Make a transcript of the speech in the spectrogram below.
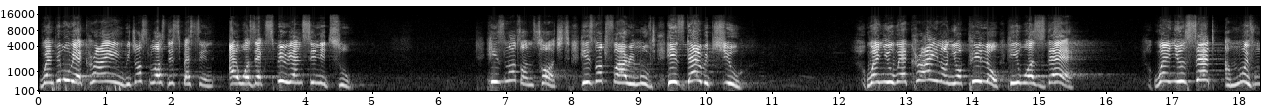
When people were crying, we just lost this person, I was experiencing it too. He's not untouched. He's not far removed. He's there with you. When you were crying on your pillow, He was there. When you said, I'm not even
